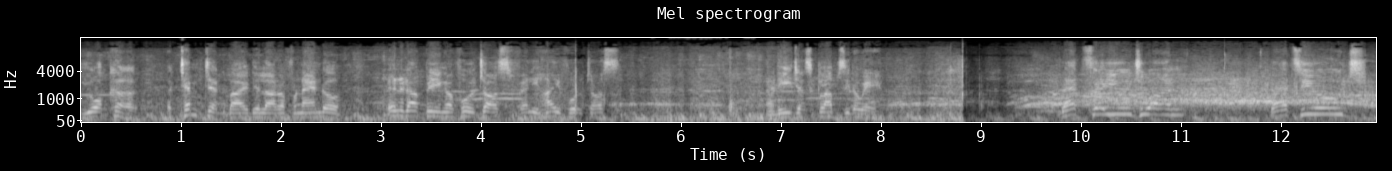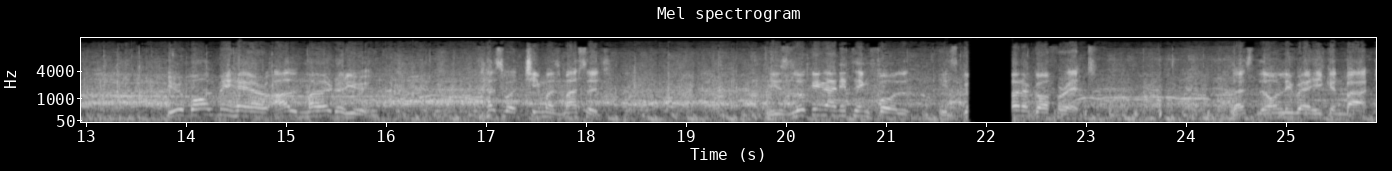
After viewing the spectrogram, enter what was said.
Yorker attempted by Dilhara Fernando. Ended up being a full toss, fairly high full toss. And he just clubs it away. That's a huge one. That's huge. You ball me here, I'll murder you. That's what Cheema's message. He's looking anything full. He's gonna go for it. That's the only way he can bat.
